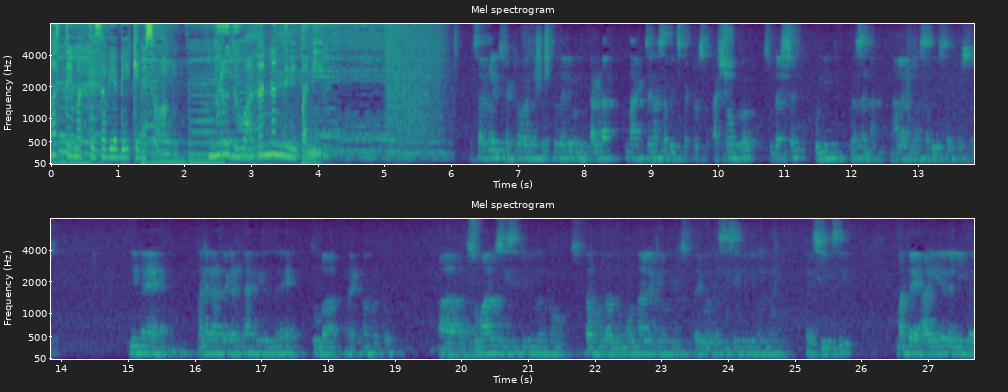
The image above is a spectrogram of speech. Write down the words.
ಮತ್ತೆ ಮತ್ತೆ ಸವಿಯಬೇಕೆನಿಸುವ ಮೃದುವಾದ ನಂದಿನಿ ಪನ್ನೀರ್ ಸರ್ಕಲ್ ಇನ್ಸ್ಪೆಕ್ಟರ್ ಅವರ ನೇತೃತ್ವದಲ್ಲಿ ಒಂದು ತಂಡ, ನಾಲ್ಕು ಜನ ಸಬ್ ಇನ್ಸ್ಪೆಕ್ಟರ್ಸ್ ಅಶೋಕ್, ಸುದರ್ಶನ್, ಪುನೀತ್, ಪ್ರಸನ್ನ, ನಾಲ್ಕು ಜನ ಸಬ್ ಇನ್ಸ್ಪೆಕ್ಟರ್ಸ್ ನಿನ್ನೆ ಮನೆ ರಾತ್ರಿ ಘಟನೆ ಆಗಿದ್ದರಿಂದಲೇ ತುಂಬ ಪ್ರಯತ್ನ ಪಟ್ಟು ಸುಮಾರು ಸಿ ಸಿ ಟಿ ವಿಗಳನ್ನು ಸುತ್ತಮುತ್ತ ಒಂದು ಮೂರು ನಾಲ್ಕು ಕಿಲೋಮೀಟರ್ ಸುತ್ತ ಇರುವಂಥ ಸಿ ಸಿ ಟಿ ವಿಗಳನ್ನು ಪರಿಶೀಲಿಸಿ ಮತ್ತು ಆ ಏರಿಯಾದಲ್ಲಿ ಈ ಥರ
